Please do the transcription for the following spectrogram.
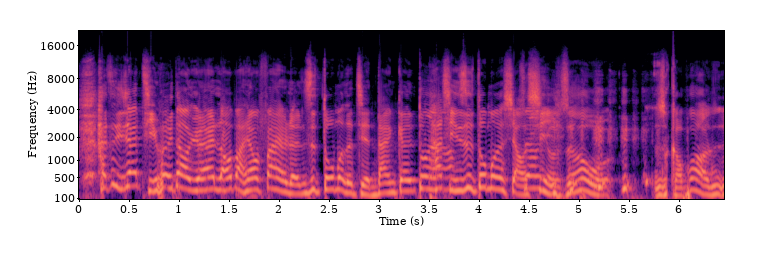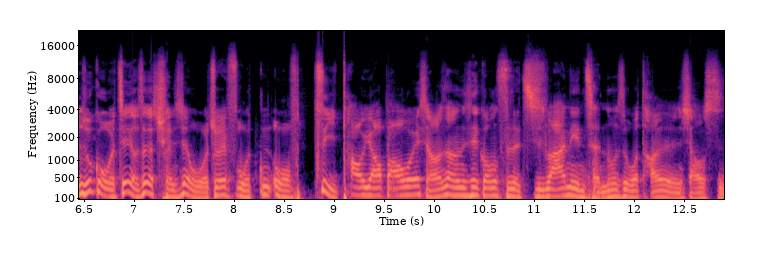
还是你现在体会到，原来老板要 fire 人是多么的简单，跟他其实是多么的小气。有时候我 搞不好，如果我今天有这个权限，我就会我我自己掏腰包，我也想要让那些公司的鸡巴念成，或是我讨厌的人消失。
